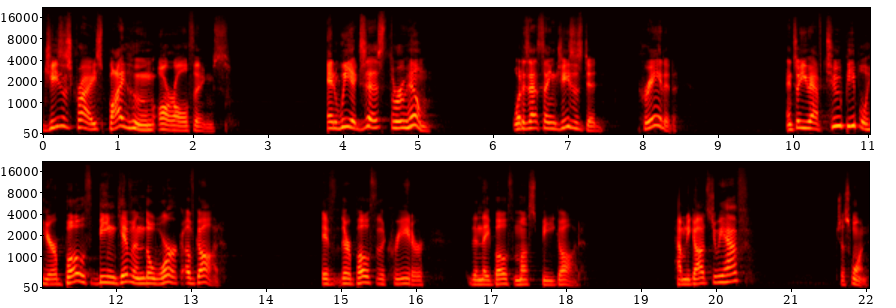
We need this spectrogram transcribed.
Jesus Christ, by whom are all things. And we exist through him. What is that saying Jesus did? Created. And so you have two people here, both being given the work of God. If they're both the creator, then they both must be God. How many gods do we have? Just one.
